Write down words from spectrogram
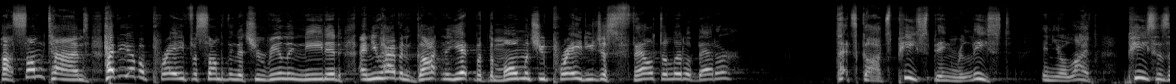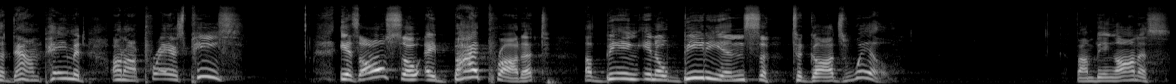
Uh, sometimes, have you ever prayed for something that you really needed and you haven't gotten it yet, but the moment you prayed, you just felt a little better? That's God's peace being released in your life. Peace is a down payment on our prayers. Peace is also a byproduct of being in obedience to God's will. If I'm being honest,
